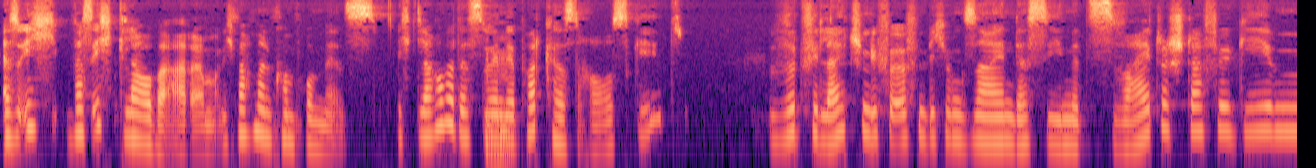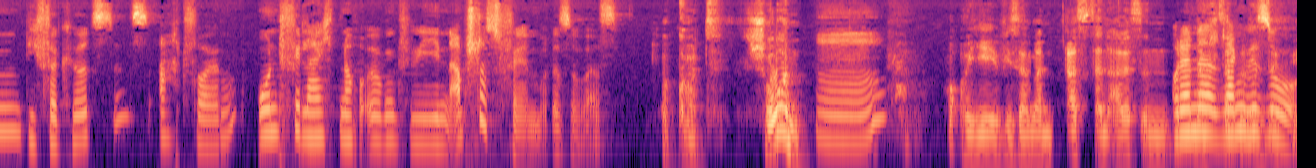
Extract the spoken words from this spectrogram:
Also ich, was ich glaube, Adam, und ich mache mal einen Kompromiss. Ich glaube, dass wenn der Podcast rausgeht, wird vielleicht schon die Veröffentlichung sein, dass sie eine zweite Staffel geben, die verkürzt ist, acht Folgen, und vielleicht noch irgendwie einen Abschlussfilm oder sowas. Oh Gott, schon. Oh je, wie soll man das dann alles in Oder eine, sagen wir so,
